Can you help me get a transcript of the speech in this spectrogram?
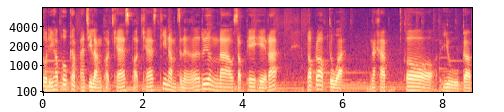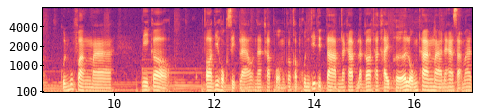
สวัสดีครับ พบกับอาจิลัง podcast podcast ที่นำเสนอเรื่องราวสัพเพเหระ รอบๆตัวนะครับ ก็อยู่กับคุณผู้ฟังมา นี่ก็ตอนที่ 60 แล้วนะครับ ผมก็ขอบคุณที่ติดตามนะครับ แล้วก็ถ้าใครเผลอหลงทางมานะฮะสามารถ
